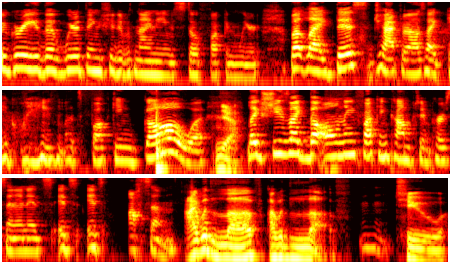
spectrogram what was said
agree. The weird thing she did with Nynaeve was still fucking weird. But like this chapter, I was like, Egwene, let's fucking go. Yeah. Like she's like the only fucking competent person, and it's it's it's awesome. I would love, I would love Mm-hmm. to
